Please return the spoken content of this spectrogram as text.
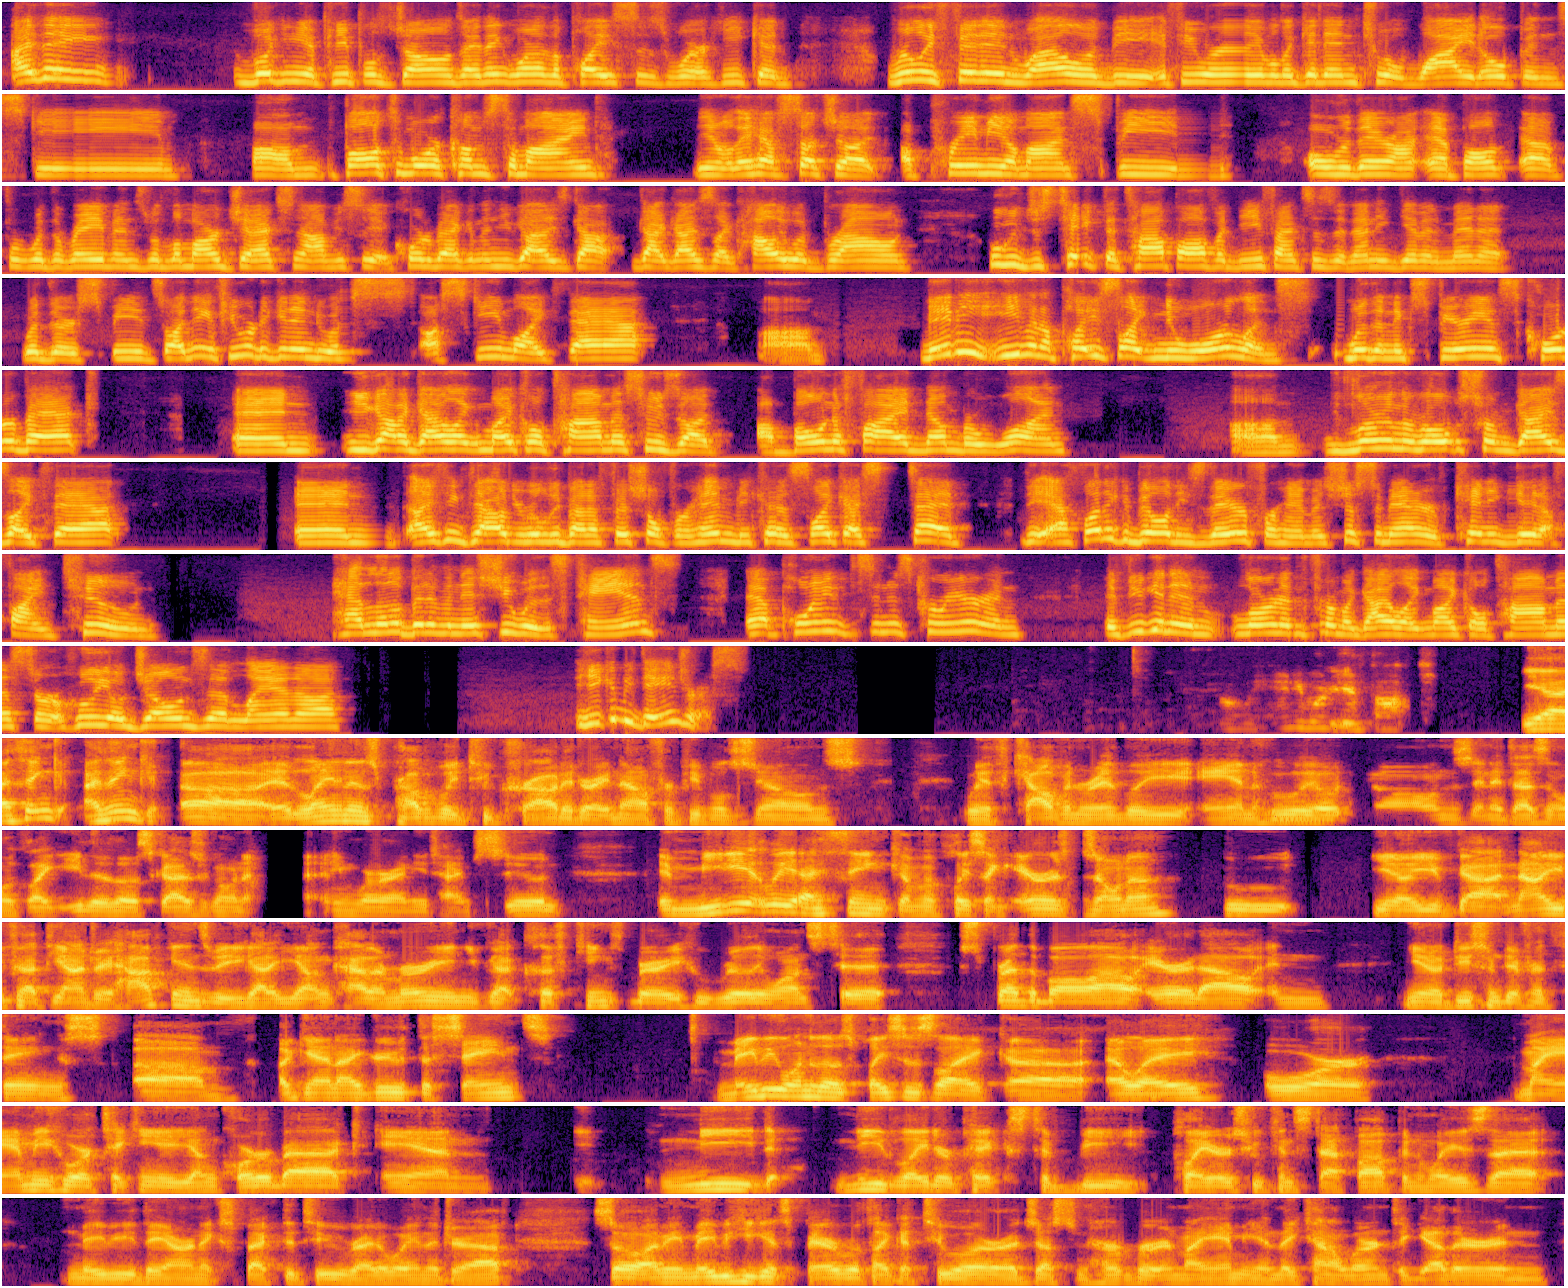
I think looking at Peoples Jones, I think one of the places where he could really fit in well would be if he were able to get into a wide open scheme. Um, Baltimore comes to mind. You know, they have such a, a premium on speed over there at Ball, uh, for, with the Ravens, with Lamar Jackson obviously at quarterback, and then you guys got got guys like Hollywood Brown who can just take the top off of defenses at any given minute with their speed. So I think if you were to get into a, a scheme like that, um, maybe even a place like New Orleans with an experienced quarterback, and you got a guy like Michael Thomas who's a, a bona fide number one. Um, you learn the ropes from guys like that. And I think that would be really beneficial for him because, like I said, the athletic ability is there for him. It's just a matter of can he get it fine tuned. Had a little bit of an issue with his hands at points in his career. And if you get him learning from a guy like Michael Thomas or Julio Jones in Atlanta, he could be dangerous. Andy, what are your thoughts? Yeah, I think I think uh, Atlanta is probably too crowded right now for Peoples Jones with Calvin Ridley and Julio Jones, and it doesn't look like either of those guys are going anywhere anytime soon. Immediately, I think of a place like Arizona, who you know you've got now you've got DeAndre Hopkins, but you got a young Kyler Murray, and you've got Cliff Kingsbury, who really wants to spread the ball out, air it out, and you know do some different things. Um, again, I agree with the Saints. Maybe one of those places like uh, L.A. or Miami, who are taking a young quarterback and need need later picks to be players who can step up in ways that maybe they aren't expected to right away in the draft. So I mean, maybe he gets paired with like a Tua or a Justin Herbert in Miami, and they kind of learn together. And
